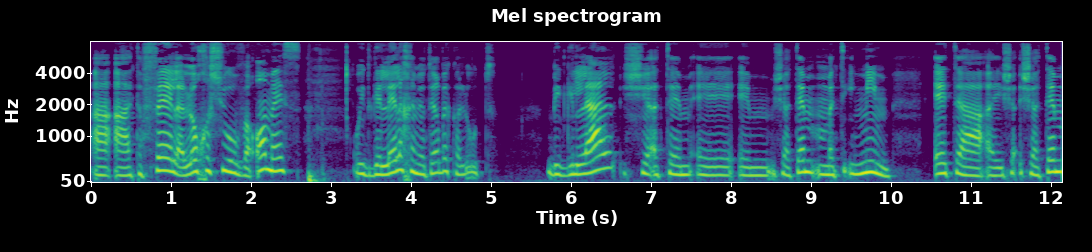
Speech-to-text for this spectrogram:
הטפל, הלא חשוב, העומס, הוא יתגלה לכם יותר בקלות. בגלל שאתם, אה, שאתם מתאימים את ה... שאתם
